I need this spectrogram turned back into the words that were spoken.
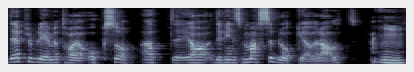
det problemet har jag också. Att jag, det finns massor block överallt. mm,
